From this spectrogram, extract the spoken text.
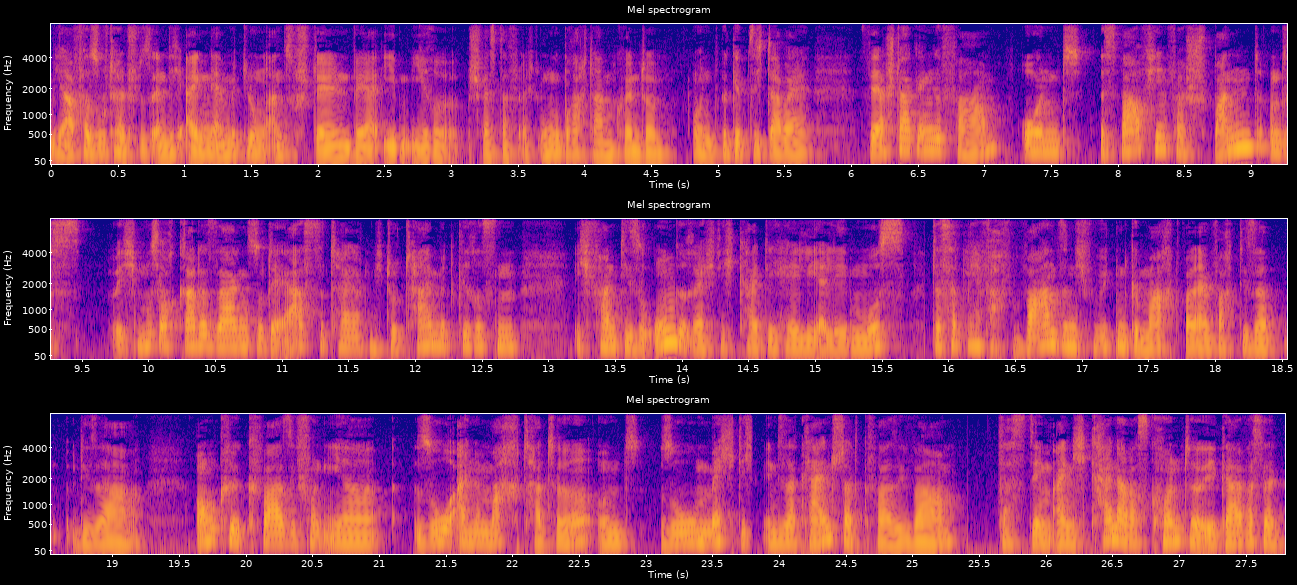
ja, versucht halt schlussendlich eigene Ermittlungen anzustellen, wer eben ihre Schwester vielleicht umgebracht haben könnte und begibt sich dabei sehr stark in Gefahr. Und es war auf jeden Fall spannend und es ich muss auch gerade sagen, so der erste Teil hat mich total mitgerissen. Ich fand diese Ungerechtigkeit, die Haley erleben muss, das hat mich einfach wahnsinnig wütend gemacht, weil einfach dieser, dieser Onkel quasi von ihr so eine Macht hatte und so mächtig in dieser Kleinstadt quasi war, dass dem eigentlich keiner was konnte, egal was er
